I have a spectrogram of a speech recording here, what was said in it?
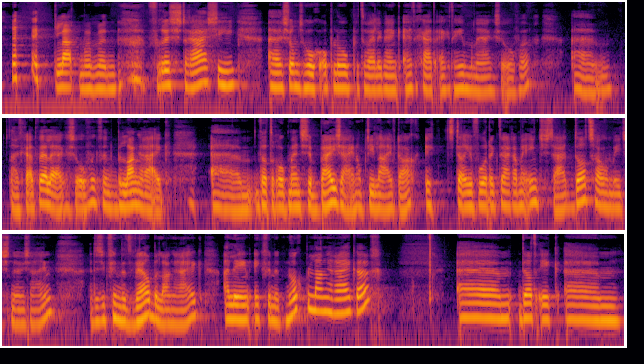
ik laat me mijn frustratie soms hoog oplopen, terwijl ik denk, het gaat echt helemaal nergens over. Um, nou, het gaat wel ergens over. Ik vind het belangrijk um, dat er ook mensen bij zijn op die live dag. Ik stel je voor dat ik daar aan mijn eentje sta. Dat zou een beetje sneu zijn. Dus ik vind het wel belangrijk. Alleen ik vind het nog belangrijker um, dat, ik, um,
